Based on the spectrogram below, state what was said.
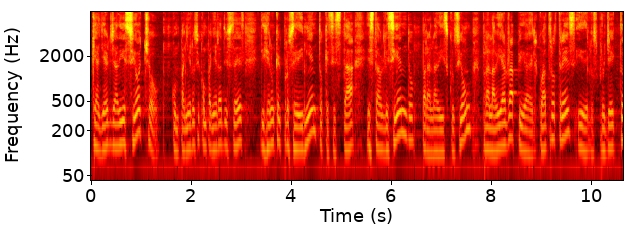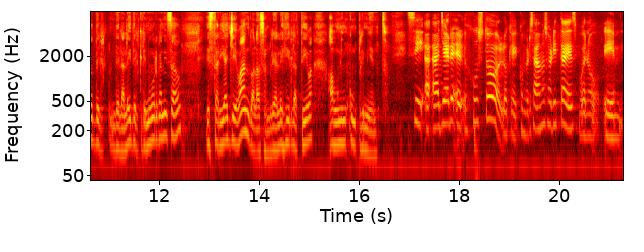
que ayer ya 18 compañeros y compañeras de ustedes dijeron que el procedimiento que se está estableciendo para la discusión, para la vía rápida del 4.3 y de los proyectos de la ley del crimen organizado, estaría llevando a la Asamblea Legislativa a un incumplimiento. Sí, ayer eh, justo lo que conversábamos ahorita es, bueno, em,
